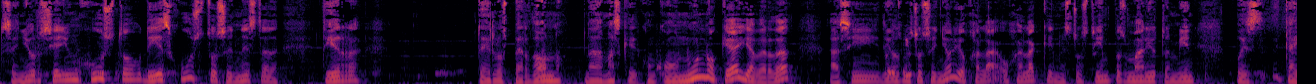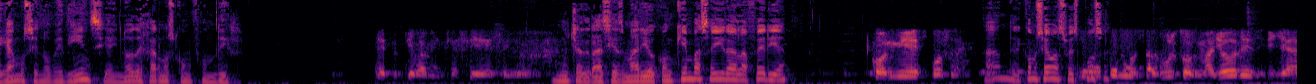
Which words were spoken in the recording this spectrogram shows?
Señor, si hay un justo, diez justos en esta tierra, te los perdono, nada más que con, con uno que haya, ¿verdad? Así Dios nuestro Señor y ojalá, ojalá que en nuestros tiempos, Mario, también pues caigamos en obediencia y no dejarnos confundir. Efectivamente, así es, señor. Muchas gracias, Mario. ¿Con quién vas a ir a la feria? Con mi esposa. Ándale, ¿cómo se llama su esposa? Ya somos adultos mayores y ya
